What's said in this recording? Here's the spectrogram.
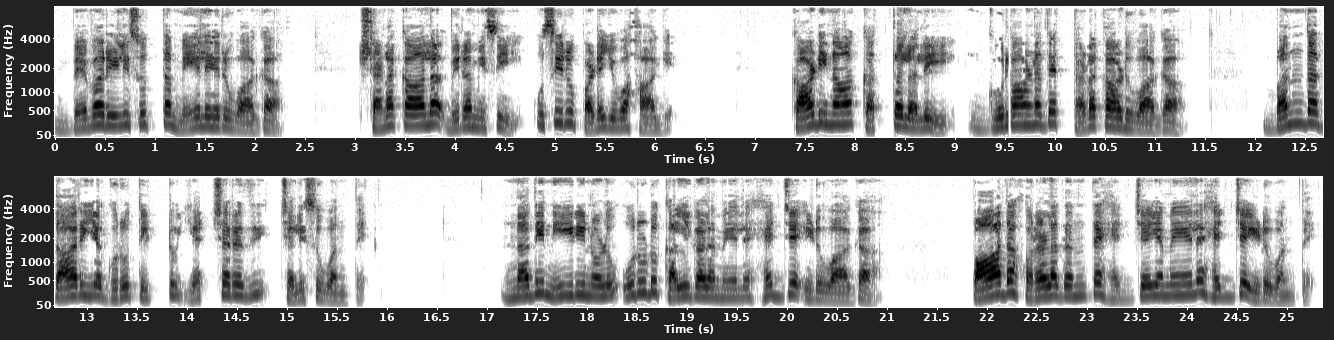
ಬೆವರಿಳಿಸುತ್ತ ಮೇಲೇರುವಾಗ ಕ್ಷಣಕಾಲ ವಿರಮಿಸಿ ಉಸಿರು ಪಡೆಯುವ ಹಾಗೆ. ಕಾಡಿನ ಕತ್ತಲಲ್ಲಿ ಗುರಿ ಕಾಣದೆ ತಡಕಾಡುವಾಗ ಬಂದ ದಾರಿಯ ಗುರುತಿಟ್ಟು ಎಚ್ಚರದಿ ಚಲಿಸುವಂತೆ. ನದಿ ನೀರಿನೊಳು ಉರುಡು ಕಲ್ಗಳ ಮೇಲೆ ಹೆಜ್ಜೆ ಇಡುವಾಗ ಪಾದ ಹೊರಳದಂತೆ ಹೆಜ್ಜೆಯ ಮೇಲೆ ಹೆಜ್ಜೆ ಇಡುವಂತೆ.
